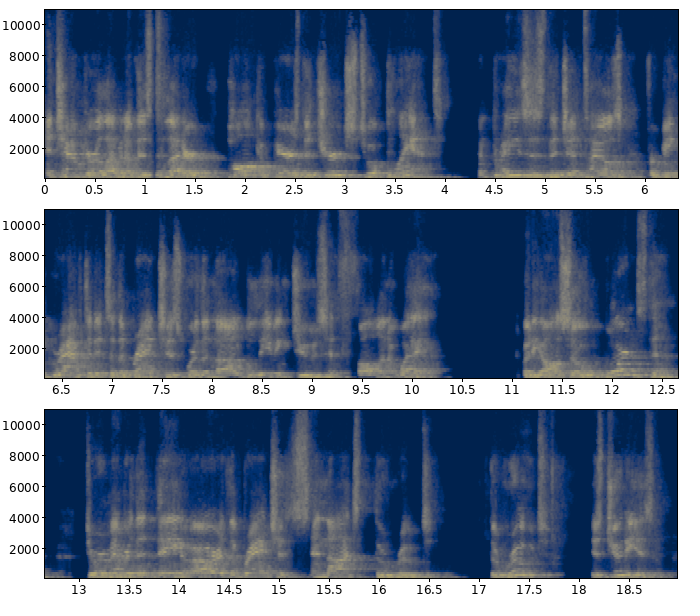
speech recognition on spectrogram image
In chapter 11 of this letter, Paul compares the church to a plant and praises the Gentiles for being grafted into the branches where the non believing Jews had fallen away. But he also warns them to remember that they are the branches and not the root. The root is Judaism.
